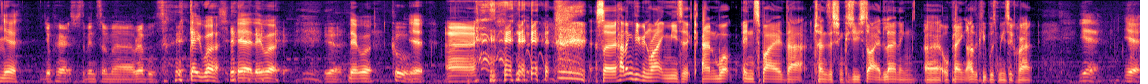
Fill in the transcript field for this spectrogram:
yeah, Your parents must have been some uh, rebels. they were. Yeah, they were. Yeah. They were. Cool. Yeah. Uh, so, how long have you been writing music, and what inspired that transition? Because you started learning uh, or playing other people's music, right? Yeah. Yeah.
